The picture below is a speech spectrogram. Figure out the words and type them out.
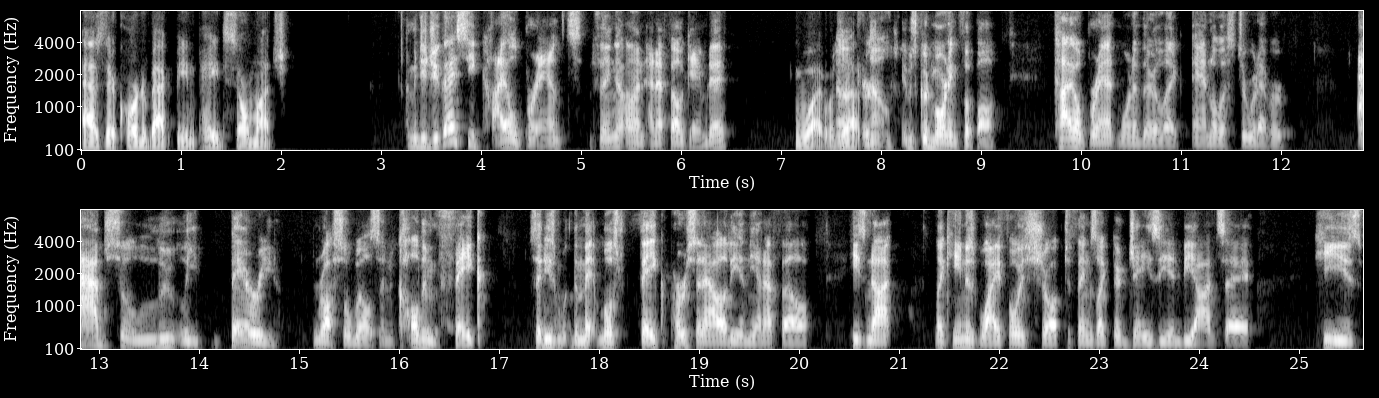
as their quarterback being paid so much. I mean, did you guys see Kyle Brandt's thing on NFL Game Day? What was Uh, that? no. It was Good Morning Football. Kyle Brandt, one of their like analysts or whatever, absolutely buried Russell Wilson. Called him fake. Said he's the most fake personality in the NFL. He's not like he and his wife always show up to things like they're Jay Z and Beyonce. He's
